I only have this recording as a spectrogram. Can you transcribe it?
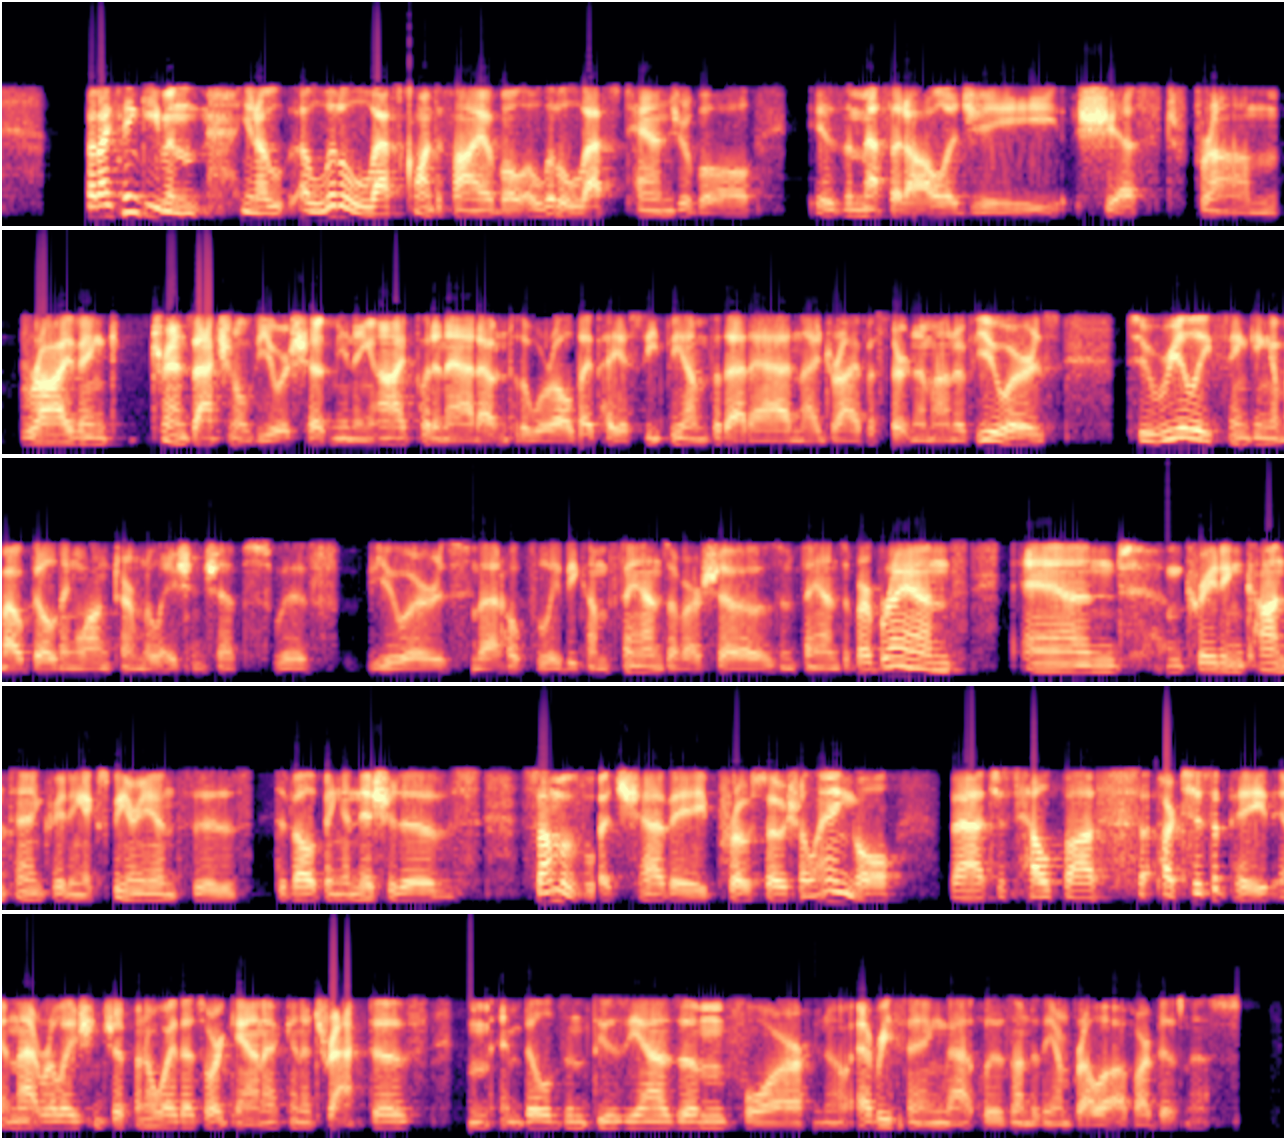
But i think even you know a little less quantifiable a little less tangible is the methodology shift from driving transactional viewership, meaning I put an ad out into the world, I pay a CPM for that ad, and I drive a certain amount of viewers, to really thinking about building long term relationships with viewers that hopefully become fans of our shows and fans of our brands, and creating content, creating experiences, developing initiatives, some of which have a pro social angle that just help us participate in that relationship in a way that's organic and attractive um, and builds enthusiasm for you know everything that lives under the umbrella of our business.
